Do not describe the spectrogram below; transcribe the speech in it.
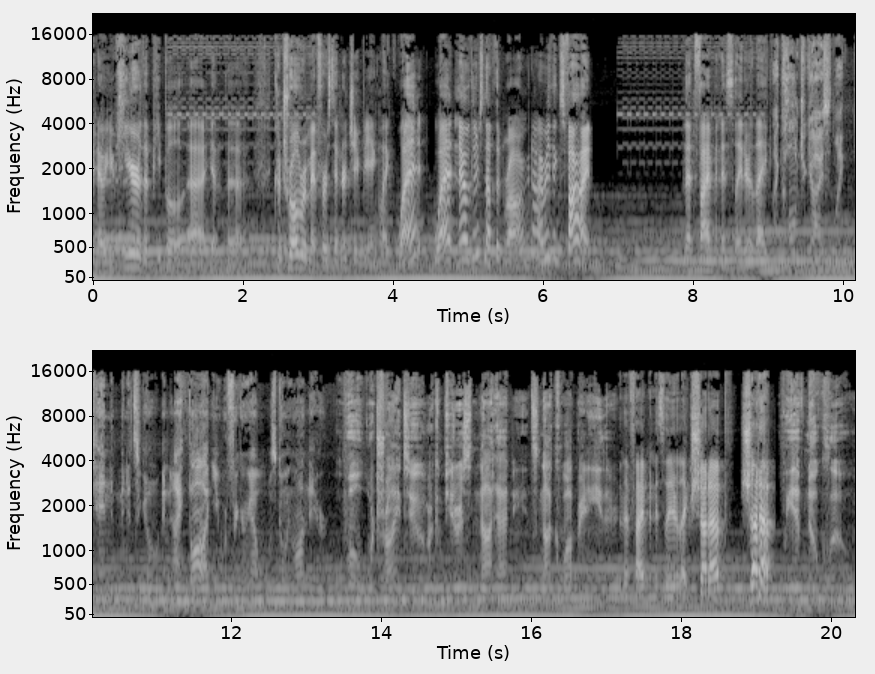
You know, you hear the people uh, in the control room at First Energy being like, What? What? No, there's nothing wrong. No, everything's fine. And then five minutes later, like, I called you guys like 10 minutes ago, and I thought you were figuring out what was going on there. Well, we're trying to. Our computer is not happy. It's not cooperating either. And then five minutes later, like, Shut up! Shut up! We have no clue.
